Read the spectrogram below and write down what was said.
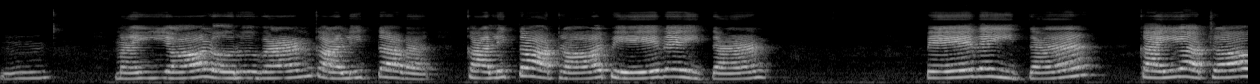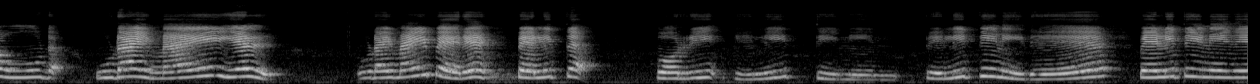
உம், மையால் ஒருவன் கழித்தவன் கழித்தாற்றால் பேதைத்தன் பேதைத்தன் கையாற்றா உட உடைமையில் உடைமை பெரு பெளித்த பொறி பெளித்தினின் பெலித்தினிது பெலித்தினிது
